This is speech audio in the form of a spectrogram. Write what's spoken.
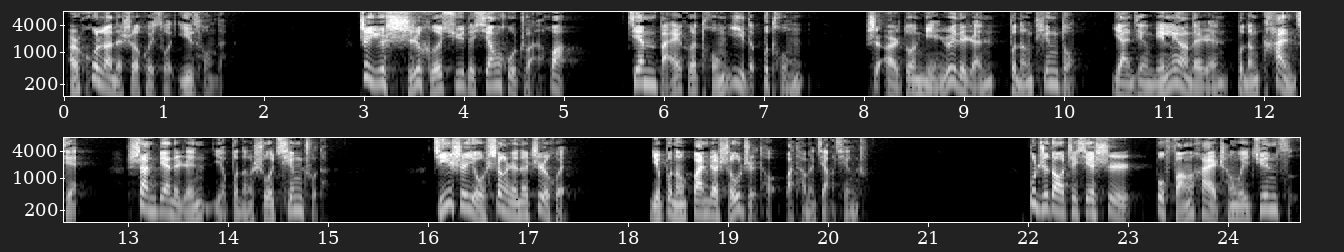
而混乱的社会所依从的。至于实和虚的相互转化，兼白和同义的不同，是耳朵敏锐的人不能听懂，眼睛明亮的人不能看见，善变的人也不能说清楚的。即使有圣人的智慧，也不能扳着手指头把他们讲清楚。不知道这些事。不妨害成为君子，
